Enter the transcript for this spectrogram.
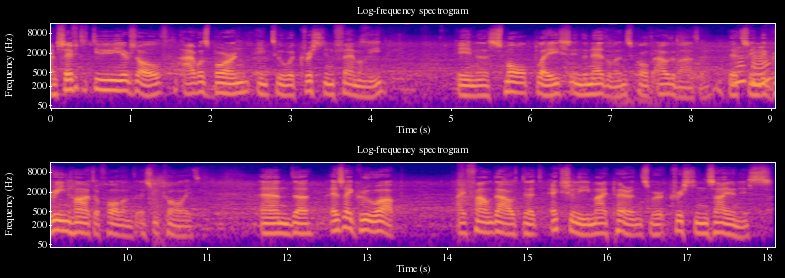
I'm 72 years old. I was born into a Christian family in a small place in the Netherlands called Oudewater. That's mm-hmm. in the mm-hmm. green heart of Holland, as we call it. And uh, as I grew up, I found out that actually my parents were Christian Zionists,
